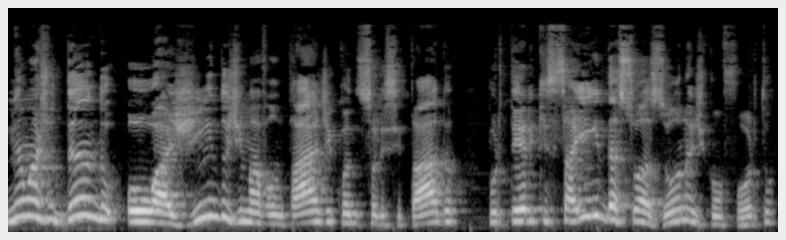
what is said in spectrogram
não ajudando ou agindo de má vontade quando solicitado por ter que sair da sua zona de conforto,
